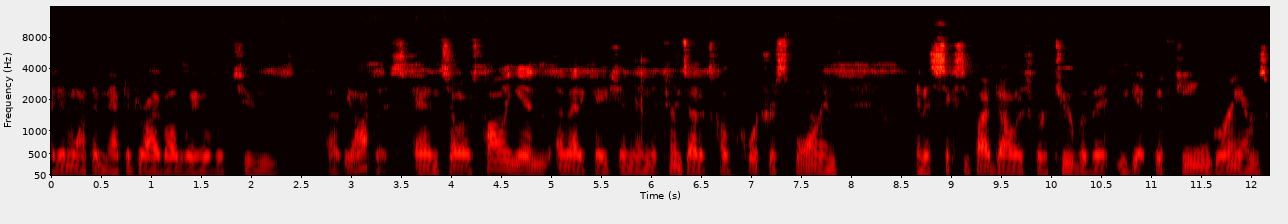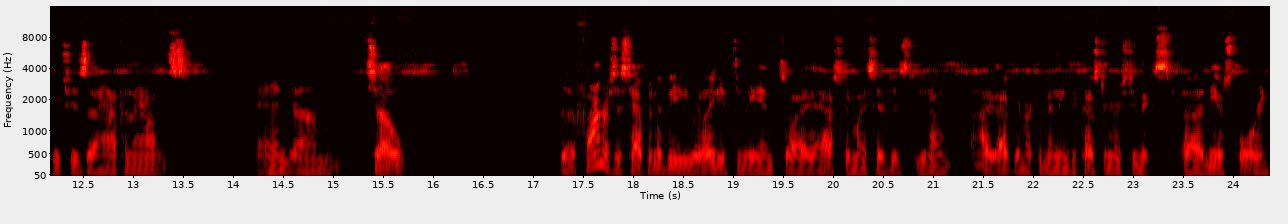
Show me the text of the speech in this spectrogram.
I didn't want them to have to drive all the way over to uh, the office. And so I was calling in a medication, and it turns out it's called corticosporin and it's $65 for a tube of it. You get 15 grams, which is a half an ounce. And um, so the pharmacist happened to be related to me, and so I asked him. I said, "Just you know, I, have been recommending to customers to mix uh, Neosporin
